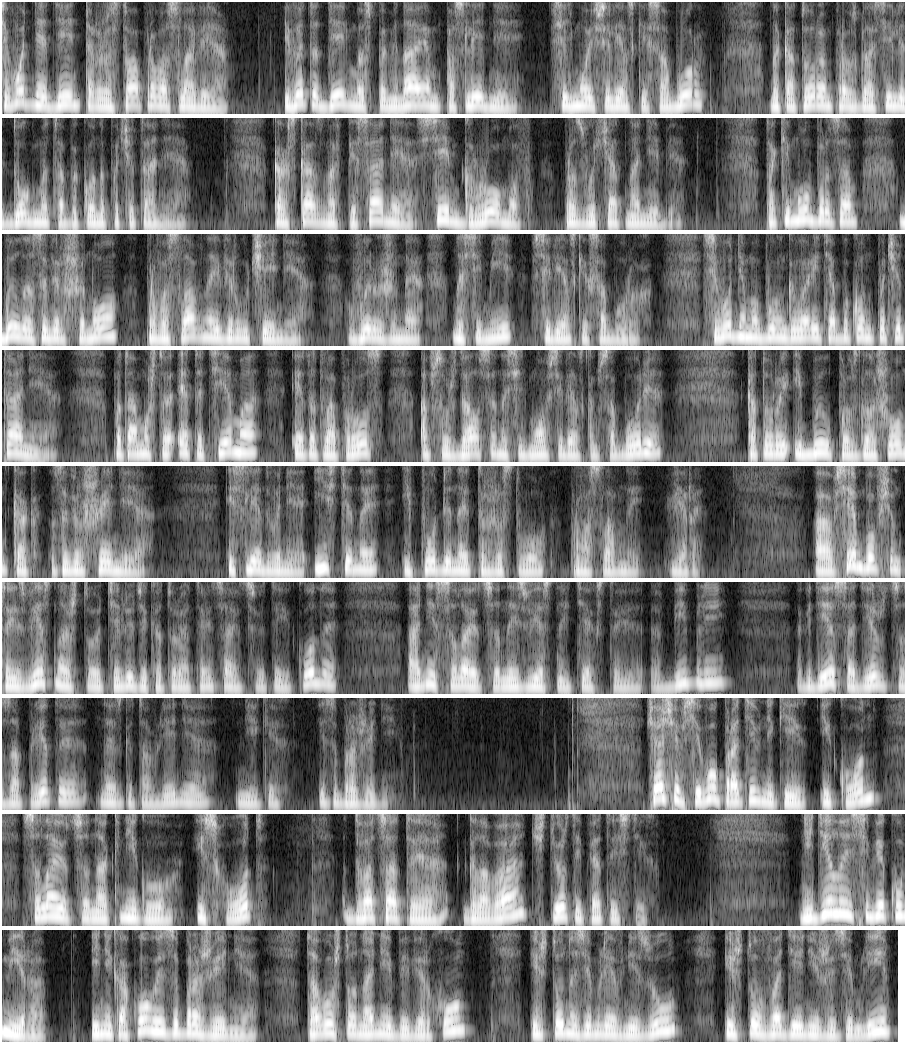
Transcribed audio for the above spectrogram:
Сегодня день торжества православия. И в этот день мы вспоминаем последний, Седьмой Вселенский собор, на котором провозгласили догмат об иконопочитании. Как сказано в Писании, семь громов прозвучат на небе. Таким образом, было завершено православное вероучение, выраженное на семи Вселенских соборах. Сегодня мы будем говорить об иконопочитании – потому что эта тема, этот вопрос обсуждался на Седьмом Вселенском соборе, который и был провозглашен как завершение исследования истины и подлинное торжество православной веры. А всем, в общем-то, известно, что те люди, которые отрицают святые иконы, они ссылаются на известные тексты в Библии, где содержатся запреты на изготовление неких изображений. Чаще всего противники икон ссылаются на книгу «Исход», 20 глава, 4-5 стих. «Не делай себе кумира и никакого изображения того, что на небе вверху, и что на земле внизу, и что в воде ниже земли,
